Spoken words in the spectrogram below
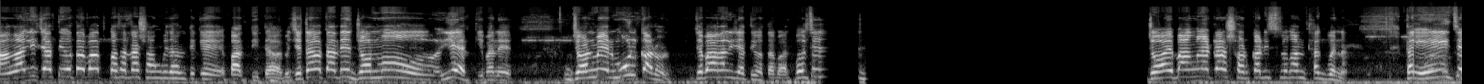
বাঙালি জাতীয়তাবাদ কথাটা সংবিধান থেকে বাদ দিতে হবে। যেটা তাদের জন্ম ইয়ে আর কি মানে জন্মের মূল কারণ যে বাঙালি জাতীয়তাবাদ। বলছে, জয় বাংলাটা সরকারি স্লোগান থাকবে না। তাই এই যে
